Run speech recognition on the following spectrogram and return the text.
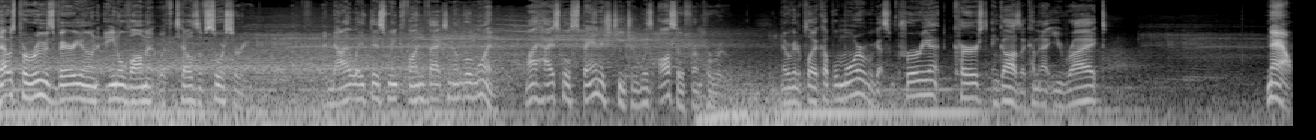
And that was Peru's very own Anal Vomit with Tales of Sorcery. Annihilate This Week Fun Facts number one. My high school Spanish teacher was also from Peru. Now we're going to play a couple more. We've got some Prurient, Cursed, and Gaza coming at you right now.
